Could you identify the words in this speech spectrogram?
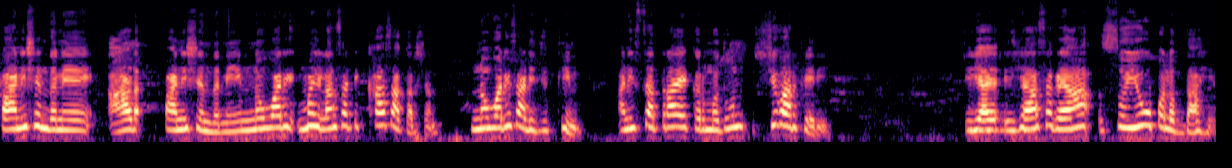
पाणी शेंदणे आड पाणी शेंदणे नऊवारी महिलांसाठी खास आकर्षण. नऊवारी साडीची थीम आणि सतरा एकरमधून शिवार फेरी. या ह्या सगळ्या सोयी उपलब्ध आहेत.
